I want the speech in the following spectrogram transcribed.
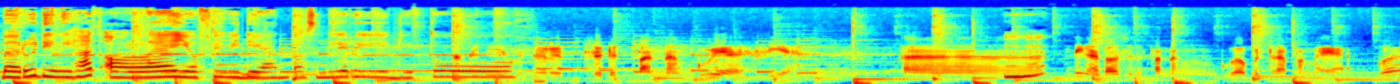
baru dilihat oleh Yofi Widianto sendiri gitu. Tapi menurut sudut pandang gue ya, Via. Eh, Mhm. ini nggak tahu sudut pandang gue bener apa enggak ya. Gue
